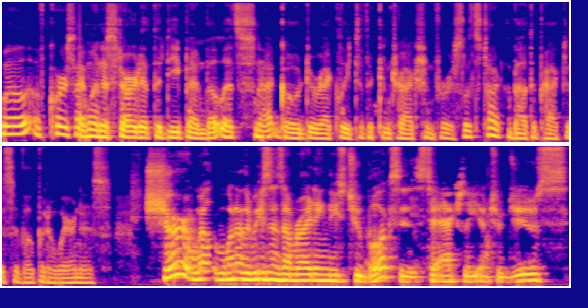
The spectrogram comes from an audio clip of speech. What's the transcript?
Well, of course, I want to start at the deep end, but let's not go directly to the contraction first. Let's talk about the practice of open awareness. Sure. Well, one of the reasons I'm writing these two books is to actually introduce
